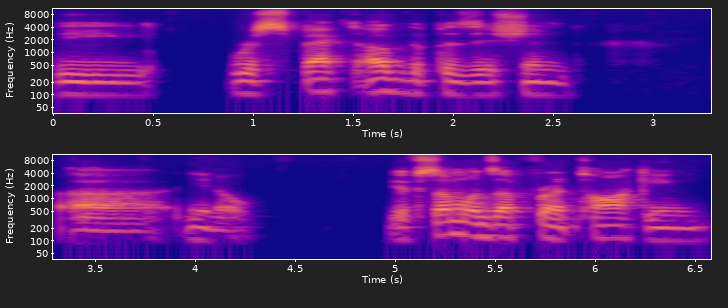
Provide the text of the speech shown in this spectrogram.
the respect of the position, uh, you know, if someone's up front talking,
